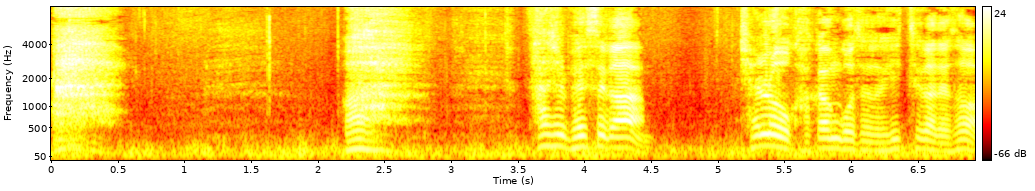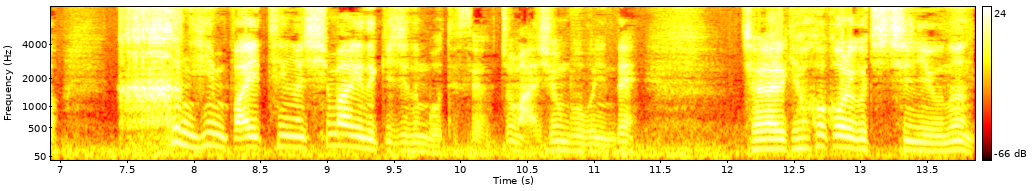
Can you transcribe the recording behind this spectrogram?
아, 사실 베스가 첼로 가까운 곳에서 히트가 돼서 큰 힘, 파이팅은 심하게 느끼지는 못했어요. 좀 아쉬운 부분인데, 제가 이렇게 헉헉거리고 지친 이유는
